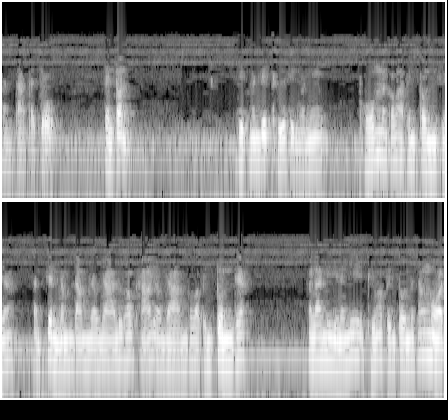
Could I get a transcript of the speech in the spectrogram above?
ทันตาตะโจ เป็นต้น จิตมันยึดถือสิ่งเหล่านี้ ผมมันก็ว่าเป็นตนเสียเส้นดำๆยาวๆหรือขาวๆยาวๆมันก็ว่าเป็นตนเสียอะไรมีอยู่ในนี้ถือว่าเป็นตนทั้งหมด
